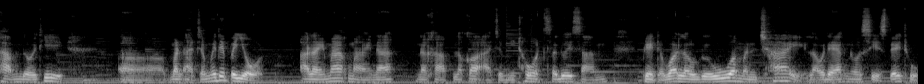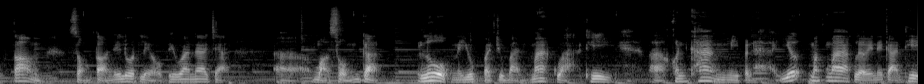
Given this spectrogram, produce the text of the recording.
ทำโดยที่มันอาจจะไม่ได้ประโยชน์อะไรมากมายนะนะครับ แล้วก็อาจจะมีโทษซะด้วยซ้ำเพียงแต่ว่าเรารู้ว่ามันใช่เรา diagnosis ได้ถูกต้องส่งต่อได้รวดเร็ว พี่ว่าน่าจะเหมาะสมกับโลกในยุคปัจจุบันมากกว่าที่ ค่อนข้างมีปัญหาเยอะมาก ๆ เลยในการที่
